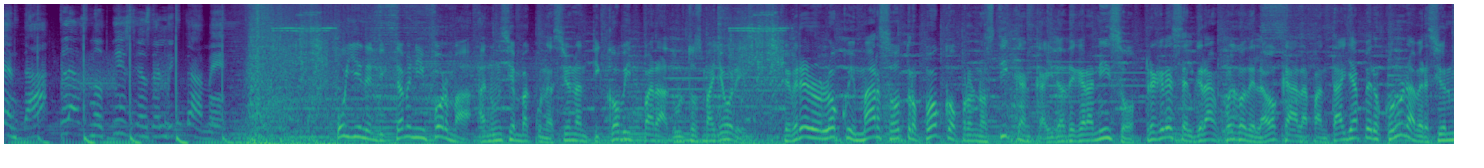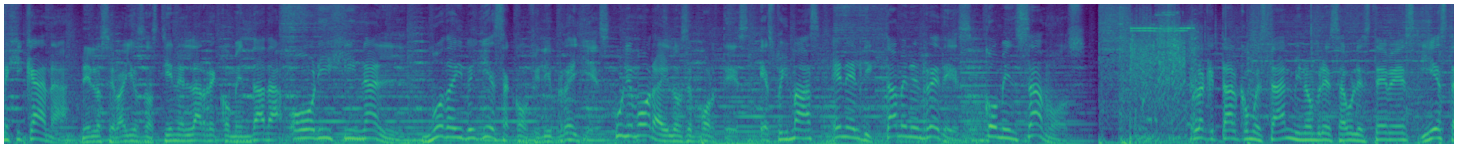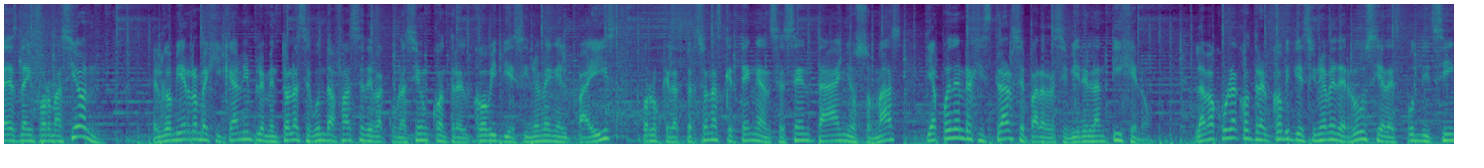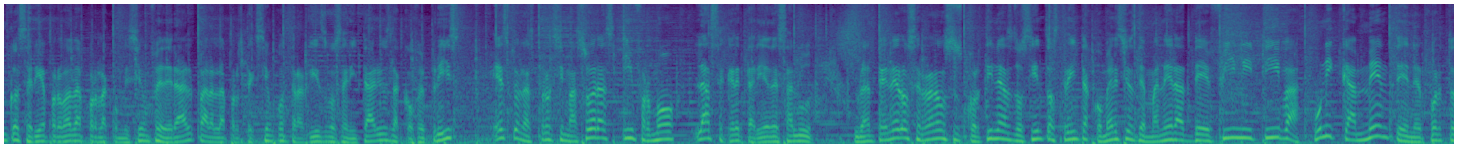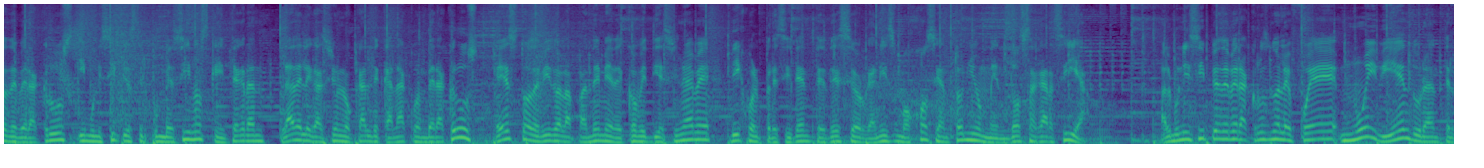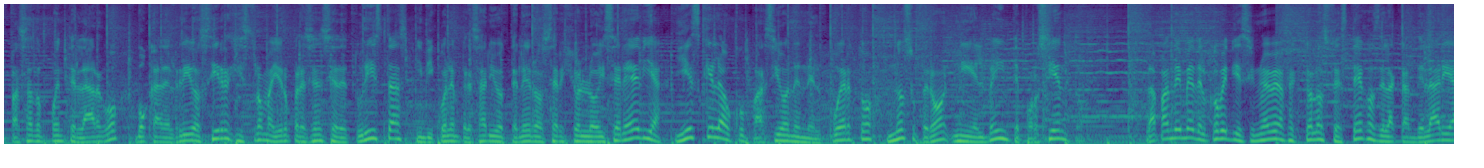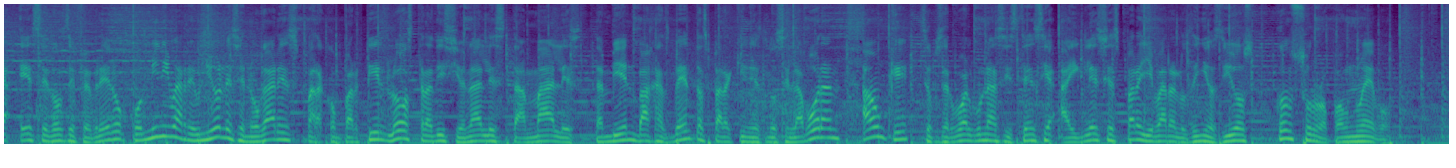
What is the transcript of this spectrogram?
presenta las noticias del dictamen. Hoy en el dictamen informa, anuncian vacunación anti-COVID para adultos mayores. Febrero loco y marzo otro poco pronostican caída de granizo. Regresa el gran juego de la Oca a la pantalla, pero con una versión mexicana. Nelo Ceballos nos tiene la recomendada original. Moda y belleza con Filip Reyes, Julio Mora y los deportes. Esto y más en el dictamen en redes. Comenzamos. Hola, ¿qué tal? ¿Cómo están? Mi nombre es Saúl Esteves y esta es la información. El gobierno mexicano implementó la segunda fase de vacunación contra el COVID-19 en el país, por lo que las personas que tengan 60 años o más ya pueden registrarse para recibir el antígeno. La vacuna contra el COVID-19 de Rusia, la Sputnik 5, sería aprobada por la Comisión Federal para la Protección contra Riesgos Sanitarios, la COFEPRIS, esto en las próximas horas, informó la Secretaría de Salud. Durante enero cerraron sus cortinas 230 comercios de manera definitiva, únicamente en el puerto de Veracruz y municipios circunvecinos que integran la delegación local de Canaco en Veracruz. Esto debido a la pandemia de COVID-19, dijo el presidente de ese organismo, José Antonio Mendoza García. Al municipio de Veracruz no le fue muy bien durante el pasado puente largo. Boca del Río sí registró mayor presencia de turistas, indicó el empresario hotelero Sergio Lois Heredia, y es que la ocupación en el puerto no superó ni el 20%. La pandemia del COVID-19 afectó los festejos de la Candelaria ese 2 de febrero con mínimas reuniones en hogares para compartir los tradicionales tamales. También bajas ventas para quienes los elaboran, aunque se observó alguna asistencia a iglesias para llevar a los niños Dios con su ropa nuevo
